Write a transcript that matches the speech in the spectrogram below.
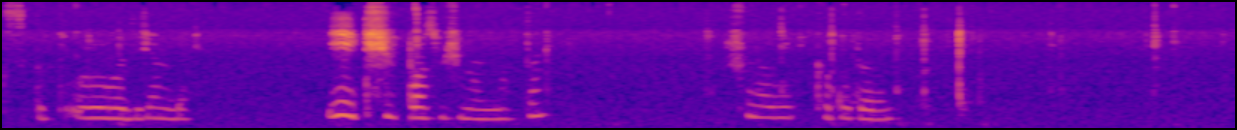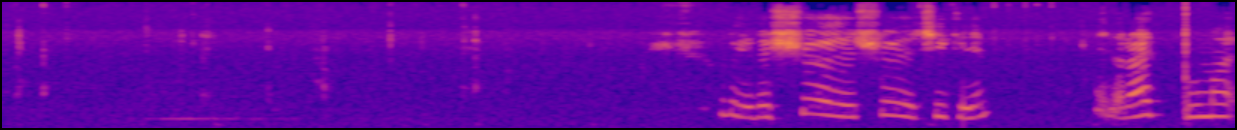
sıkıntı olur mu diyeceğim de. İyi kişi basmışım Allah'tan. Şunu bir kapatalım. Şurayı da şöyle şöyle çekelim. Netherite bulma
